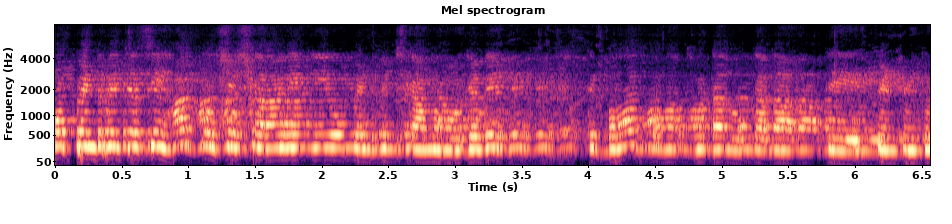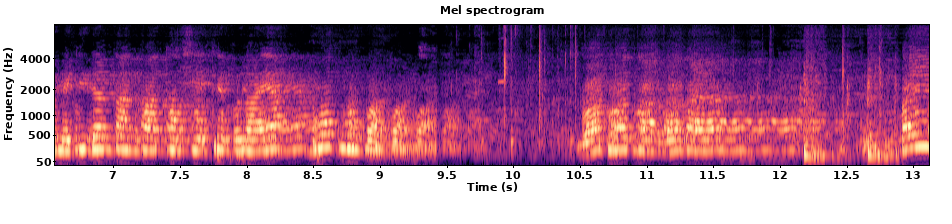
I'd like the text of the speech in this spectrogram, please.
ਉਹ ਪਿੰਡ ਵਿੱਚ ਅਸੀਂ ਹਰ ਕੋਸ਼ਿਸ਼ ਕਰਾਂਗੇ ਕਿ ਉਹ ਪਿੰਡ ਵਿੱਚ ਕੰਮ ਹੋ ਜਾਵੇ। ਤੇ ਬਹੁਤ ਬਹੁਤ ਤੁਹਾਡਾ ਲੋਕਾਂ ਦਾ ਤੇ ਪਿੰਡ ਦੀ ਕਮੇਟੀ ਦਾ ਧੰਨਵਾਦ ਤੁਸੀਂ ਇੱਥੇ ਬੁਲਾਇਆ। ਬਹੁਤ ਮੁਬਾਰਕ ਬਹੁਤ ਬਹੁਤ ਧੰਨਵਾਦ ਹੈ ਭਾਈ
